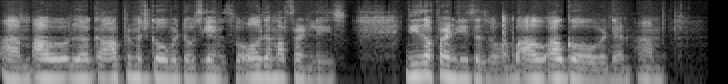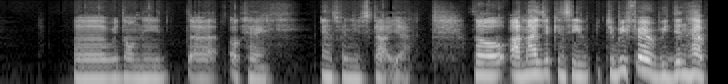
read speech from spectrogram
Um, I'll look, I'll pretty much go over those games. So all of them are friendlies. These are friendlies as well, but I'll I'll go over them. Um, uh, we don't need that. Okay, ends when you scout. Yeah. So um, as you can see, to be fair, we didn't have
